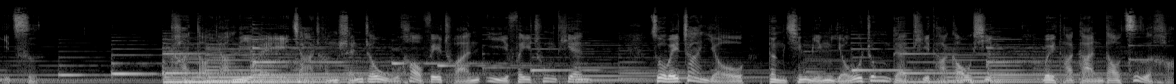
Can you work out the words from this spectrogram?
一次。看到杨利伟驾乘神舟五号飞船一飞冲天，作为战友，邓清明由衷的替他高兴，为他感到自豪。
